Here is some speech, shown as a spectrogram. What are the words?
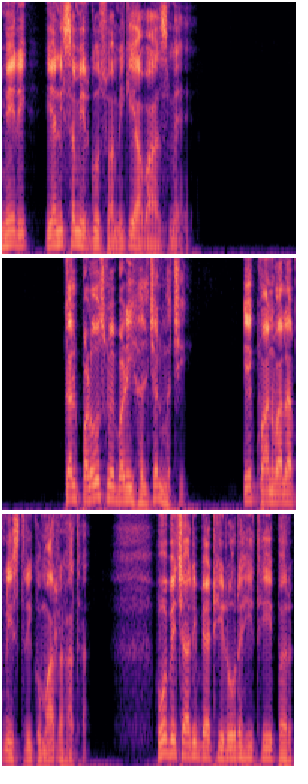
मेरी यानी समीर गोस्वामी की आवाज़ में। कल पड़ोस में बड़ी हलचल मची। एक पानवाला अपनी स्त्री को मार रहा था। वो बेचारी बैठी रो रही थी, पर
